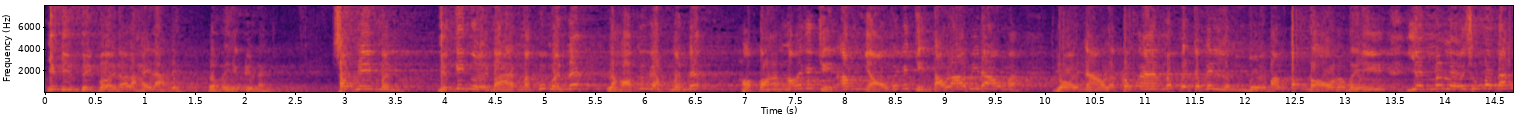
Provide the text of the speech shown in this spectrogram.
Nhưng điều tuyệt vời đó là hãy làm đi rồi mới hiểu điều này. Sau khi mình những cái người bạn mà của mình á là họ cứ gặp mình á họ toàn nói cái chuyện ông nhậu với cái chuyện tàu lao bí đâu mà. Rồi nào là công an núp ở trong cái lùm vừa bám tốc độ rồi bị dân nó lôi xuống nó đánh.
